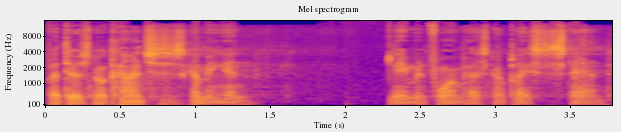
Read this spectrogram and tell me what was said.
but there's no consciousness coming in, name and form has no place to stand.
